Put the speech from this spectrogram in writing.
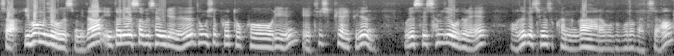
자, 2번 문제 보겠습니다. 인터넷 서비스 사용되는 통신 프로토콜인 예, TCP IP는 OSI 참조 모델의 어느 계층에 속하는가? 라고 물어봤죠.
